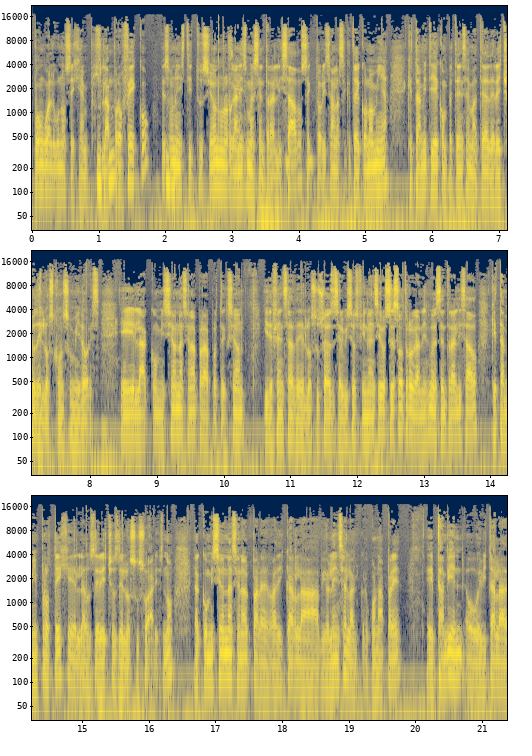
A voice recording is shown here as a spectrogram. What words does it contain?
Pongo algunos ejemplos. La Profeco es una institución, un organismo descentralizado, sectorizado en la Secretaría de Economía, que también tiene competencia en materia de derecho de los consumidores. Eh, la Comisión Nacional para la Protección y Defensa de los Usuarios de Servicios Financieros es otro organismo descentralizado que también protege los derechos de los usuarios. ¿no? La Comisión Nacional para Erradicar la Violencia, la CONAPRED, eh, también, o evitar la,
